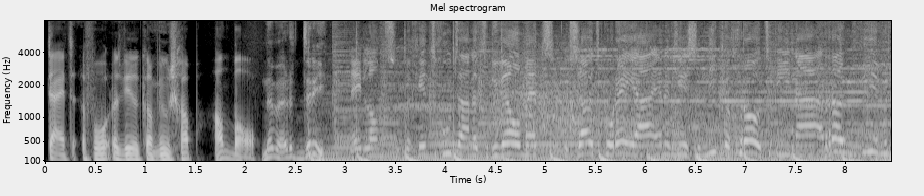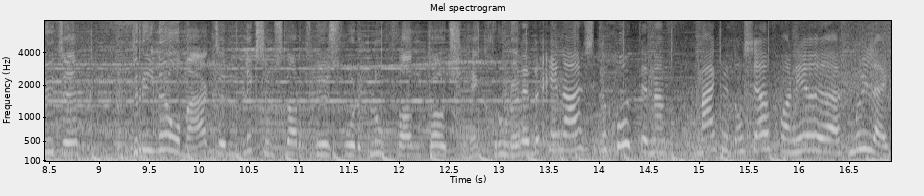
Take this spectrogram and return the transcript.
tijd voor het wereldkampioenschap handbal. Nummer 3. Nederland begint goed aan het duel met Zuid-Korea. En het is Nieke Groot die na ruim 4 minuten 3-0 maakt. Een bliksemstart dus voor de ploeg van coach Henk Groener. We beginnen hartstikke goed en dan maken we het onszelf gewoon heel erg moeilijk.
